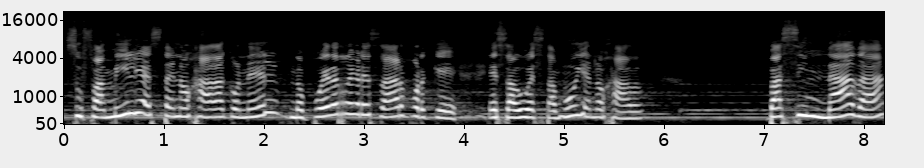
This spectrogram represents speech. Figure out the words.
Su familia está enojada con él, no puede regresar porque Esaú está muy enojado. Va sin nada,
